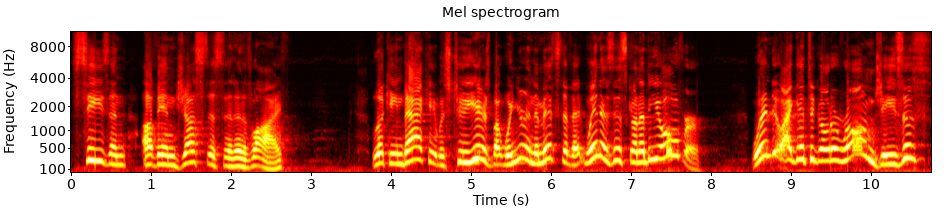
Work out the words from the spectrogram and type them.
season of injustice in his life. Looking back, it was two years, but when you're in the midst of it, when is this going to be over? When do I get to go to Rome, Jesus?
